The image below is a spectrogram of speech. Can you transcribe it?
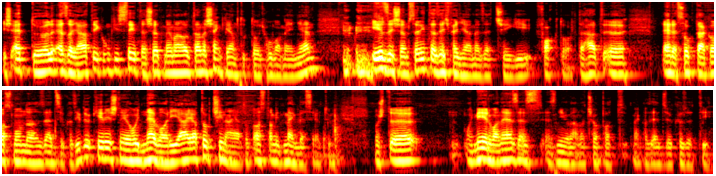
és ettől ez a játékunk is szétesett, mert már utána senki nem tudta, hogy hova menjen. Érzésem szerint ez egy fegyelmezettségi faktor. Tehát erre szokták azt mondani az edzők az időkérésnél, hogy ne variáljatok, csináljátok azt, amit megbeszéltünk. Most hogy miért van ez, ez, ez nyilván a csapat meg az edző közötti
